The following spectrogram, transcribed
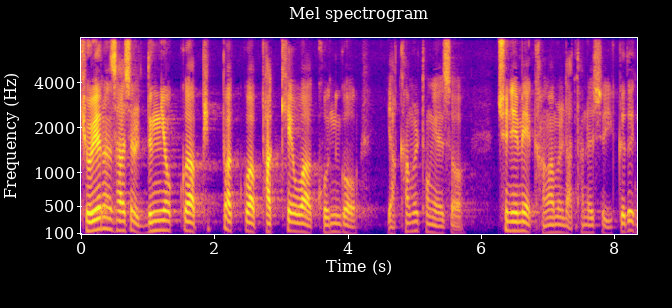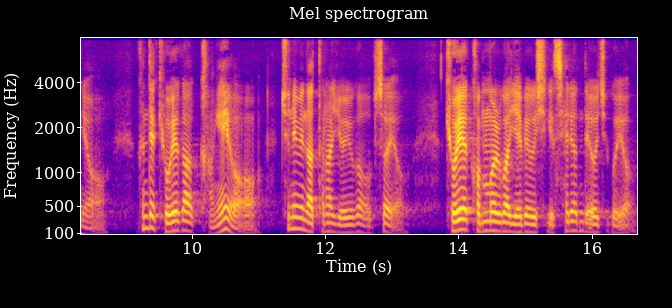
교회는 사실 능력과 핍박과 박해와 곤고, 약함을 통해서 주님의 강함을 나타낼 수 있거든요. 근데 교회가 강해요. 주님이 나타날 여유가 없어요. 교회 건물과 예배 의식이 세련되어지고요.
